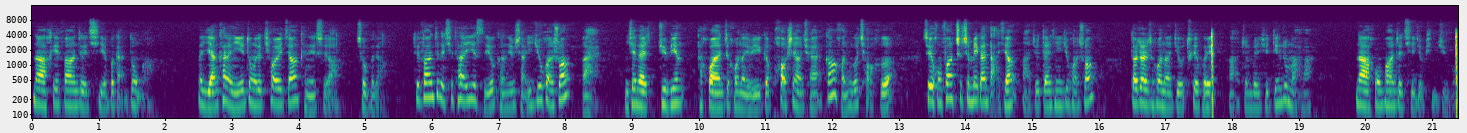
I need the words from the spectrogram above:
那黑方这个棋也不敢动啊，那眼看着你一动就跳一将，肯定是啊受不了。对方这个棋他的意思有可能就是想一车换双，哎，你现在车兵他换完之后呢，有一个炮摄像权，刚好能够巧合，所以红方迟迟没敢打将啊，就担心一车换双。到这儿之后呢，就退回啊，准备去盯住马吧。那红方这棋就平车过，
